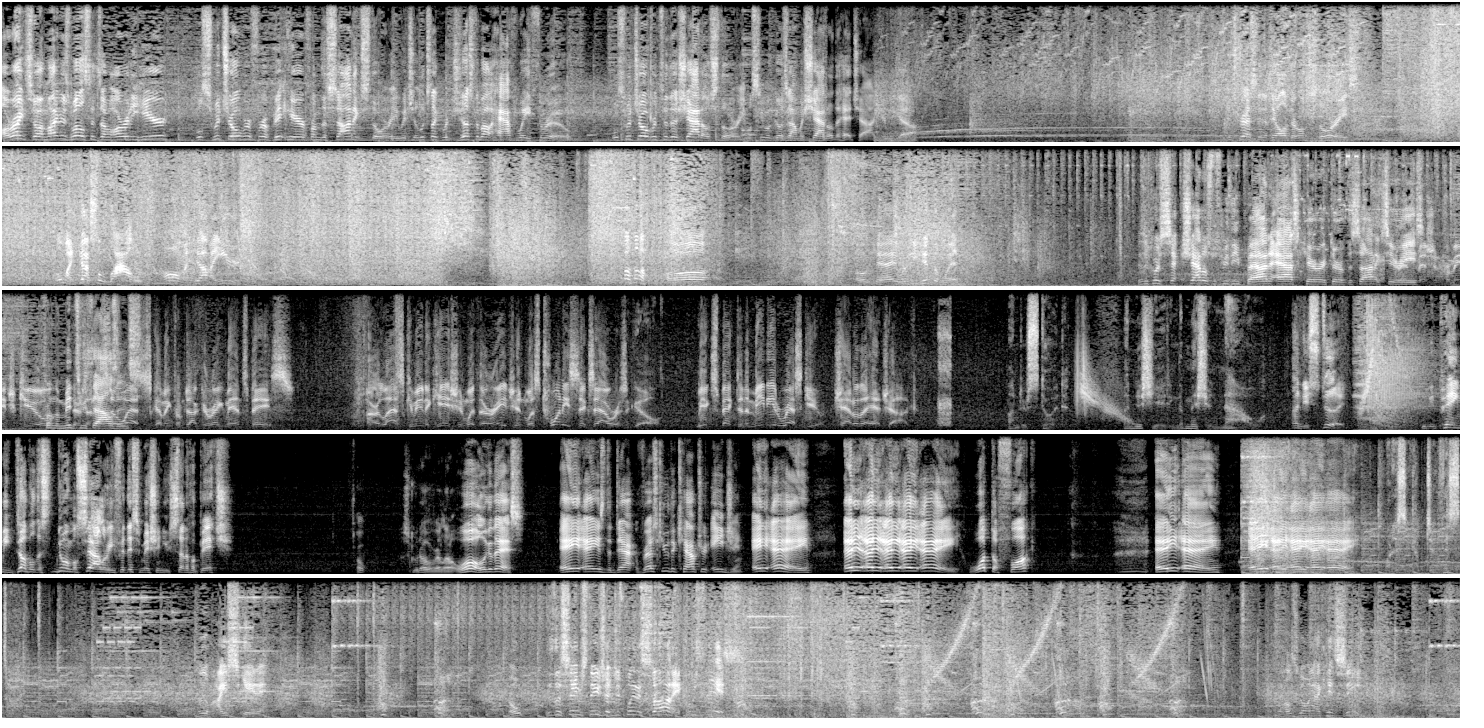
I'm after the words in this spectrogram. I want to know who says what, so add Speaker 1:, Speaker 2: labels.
Speaker 1: Alright, so I might as well, since I'm already here, we'll switch over for a bit here from the Sonic story, which it looks like we're just about halfway through. We'll switch over to the Shadow story, and we'll see what goes on with Shadow the Hedgehog. Here we go. Interesting that they all have their own stories. Oh my gosh, so loud! Oh my god, my ears. uh, okay, what did he hit them with? Because of course Shadow's supposed to be the badass character of the Sonic series
Speaker 2: from, HQ.
Speaker 1: from the mid 2000s.
Speaker 2: coming from Dr. Eggman's base. Our last communication with our agent was 26 hours ago. We expect an immediate rescue. Shadow the Hedgehog.
Speaker 3: Understood. Initiating the mission now.
Speaker 1: Understood. You'll be paying me double this normal salary for this mission, you son of a bitch. Scoot over a little. Whoa, look at this. AA is the da rescue the captured agent. AA, AAAAA. What the fuck? AA, AAAAA.
Speaker 3: What is he up to this time?
Speaker 1: Look at him ice skating. Nope. This is the same stage I just played as Sonic. Who's this? Hell's going on? I can't see.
